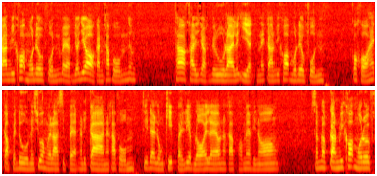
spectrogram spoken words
การวิเคราะห์โมเดลฝนแบบย่อๆกันครับผมเนื่องถ้าใครอยากดูรายละเอียดในการวิเคราะห์โมเดลฝน ก็ขอให้กลับไปดูในช่วงเวลา 18 นาฬิกานะครับผมที่ได้ลงคลิปไปเรียบร้อยแล้วนะครับพ่อแม่พี่น้องสำหรับการวิเคราะห์โมเดลฝ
